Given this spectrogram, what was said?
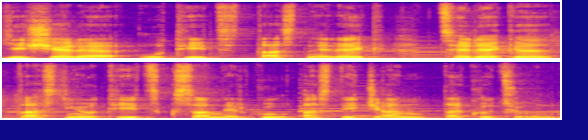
գիշերը 8-ից 13, ցերեկը 17-ից 22 աստիճան տաքություն։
